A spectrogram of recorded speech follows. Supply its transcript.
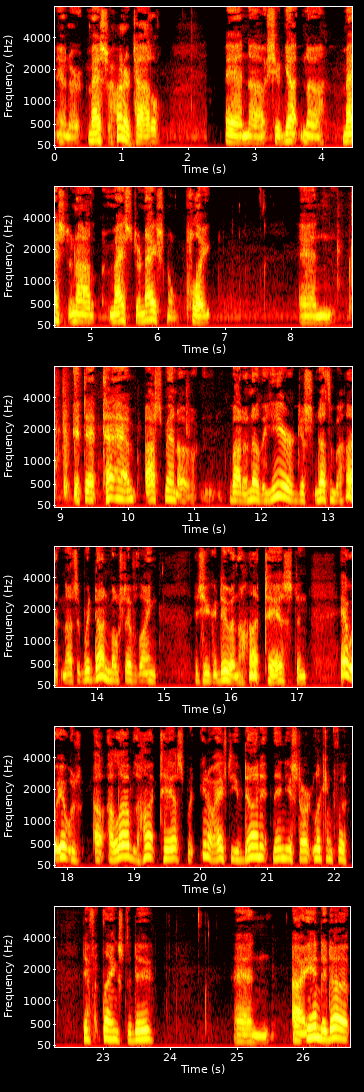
and her Master Hunter title and uh, she had gotten a master master national plate. And at that time, I spent a, about another year just nothing but hunting. I said we'd done most everything that you could do in the hunt test, and it, it was I, I love the hunt test, but you know after you've done it, then you start looking for different things to do. And I ended up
